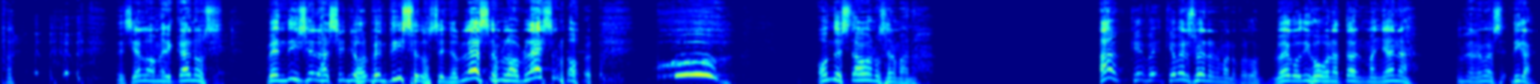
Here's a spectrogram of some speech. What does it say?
Decían los americanos, bendícela, Señor, bendícelo, Señor. Bless him, Lord, bless him, Lord. Uh, ¿Dónde estábamos, hermano? Ah, ¿qué, ¿qué, verso era, hermano? Perdón. Luego dijo Jonathan, mañana, diga,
